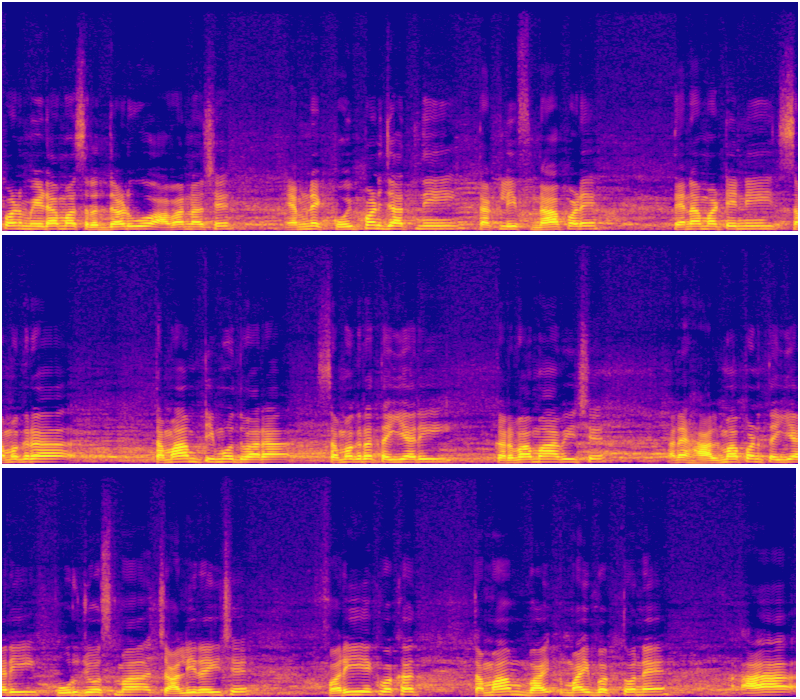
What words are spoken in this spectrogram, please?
પણ મેળામાં શ્રદ્ધાળુઓ આવવાના છે, એમને કોઈ પણ જાતની તકલીફ ના પડે. તેના માટેની સમગ્ર તમામ ટીમો દ્વારા સમગ્ર તૈયારી કરવામાં આવી છે અને હાલમાં પણ તૈયારી પૂરજોશમાં ચાલી રહી છે. ફરી એક વખત તમામ ભાઈ, માઈ ભક્તોને આ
